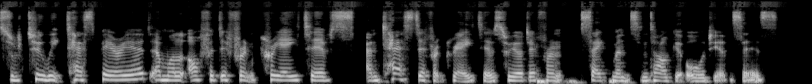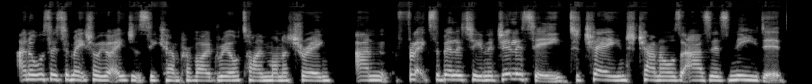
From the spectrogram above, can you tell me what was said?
sort of two week test period and will offer different creatives and test different creatives for your different segments and target audiences. And also to make sure your agency can provide real time monitoring and flexibility and agility to change channels as is needed.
